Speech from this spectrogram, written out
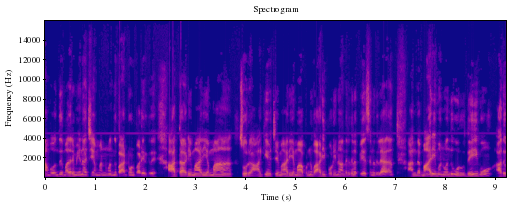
நம்ம வந்து மதுரை மீனாட்சி அம்மன் வந்து பாட்டு ஒன்று பாடி இருக்குது ஆத்தாடி மாரியம்மா சோறு ஆக்கி வச்ச மாரியம்மா அப்படின்னு வாடி போடின்னு அந்த இதுல பேசுனதுல அந்த மாரியம்மன் வந்து ஒரு தெய்வம். அது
